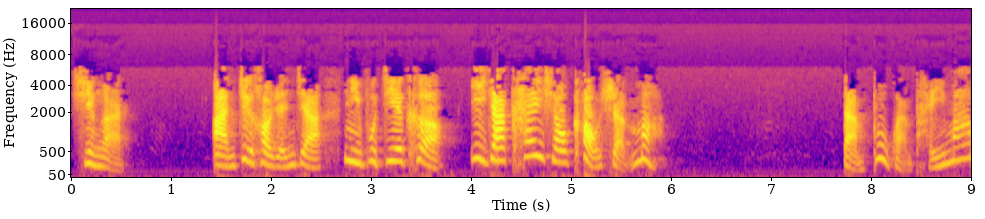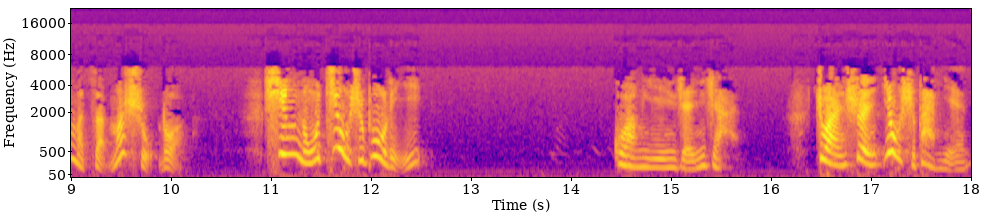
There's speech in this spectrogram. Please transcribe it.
星儿，俺这号人家你不接客，一家开销靠什么？”但不管裴妈妈怎么数落，星奴就是不理。光阴荏苒，转瞬又是半年，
